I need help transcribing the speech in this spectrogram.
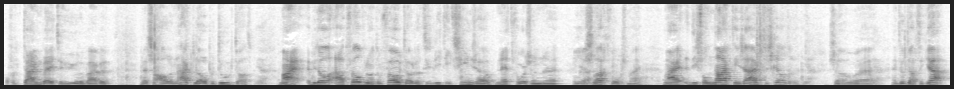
of een tuin weet te huren waar we met z'n allen naakt lopen, doe ik dat. Ja. Maar ik bedoel, Aad Veldhoen had een foto, dat liet iets zien zo, net voor zijn Ja. geslacht volgens mij. Maar die stond naakt in zijn huis te schilderen. Ja. Zo. En toen dacht ik, ja,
